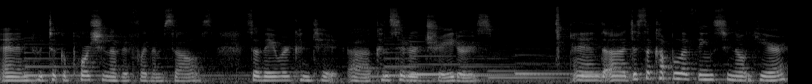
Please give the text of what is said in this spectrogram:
and who took a portion of it for themselves. So they were uh, considered traitors. And uh, just a couple of things to note here.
